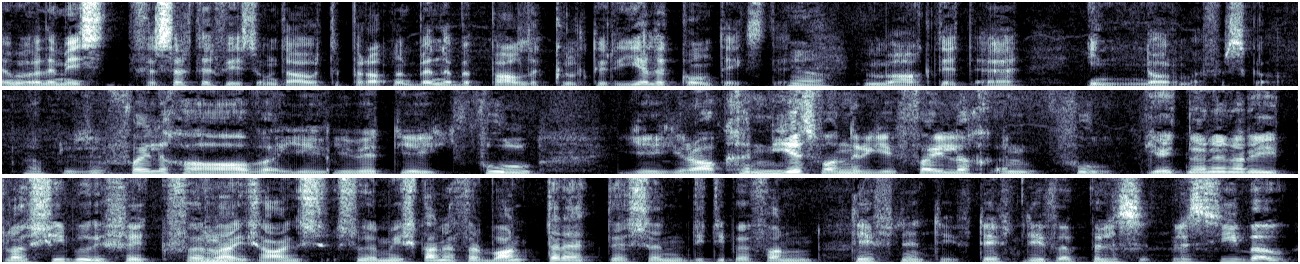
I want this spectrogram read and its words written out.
nou hulle mens versigtig wees om daaroor te praat, maar binne bepaalde kulturele kontekste ja. maak dit 'n enorme verskil. Ja, presies. 'n Veilige hawe. Jy jy weet jy voel jy raak genees wanneer jy veilig in voel. Jy het nou net na die placebo effek verwys hmm. Hans. So 'n mens kan 'n verband trek tussen die tipe van Definitief, definitief 'n placebo.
